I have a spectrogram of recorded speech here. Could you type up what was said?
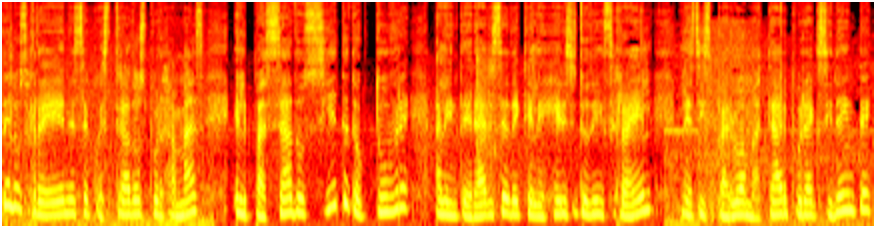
de los rehenes secuestrados por Hamas el pasado 7 de octubre al enterarse de que el ejército de Israel les disparó a matar por accidente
